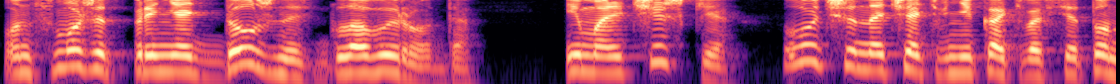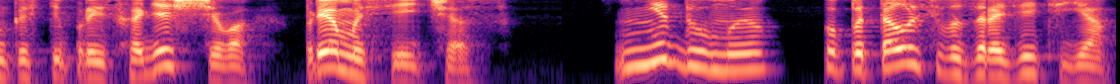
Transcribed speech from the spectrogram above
он сможет принять должность главы рода. И мальчишке лучше начать вникать во все тонкости происходящего прямо сейчас». «Не думаю», – попыталась возразить я.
